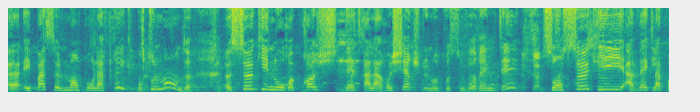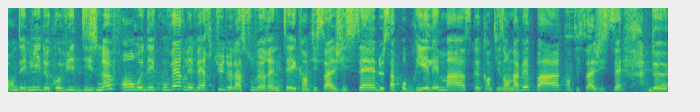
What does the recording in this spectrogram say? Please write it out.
euh, et pas seulement pour l'Afrique, pour tout le monde. Euh, ceux qui nous reprochent d'être à la recherche de notre souveraineté sont ceux qui, avec la pandémie de Covid-19, ont redécouvert les vertus de la souveraineté quand il s'agissait de s'approprier les masques, quand ils en avaient pas, quand il s'agissait de,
